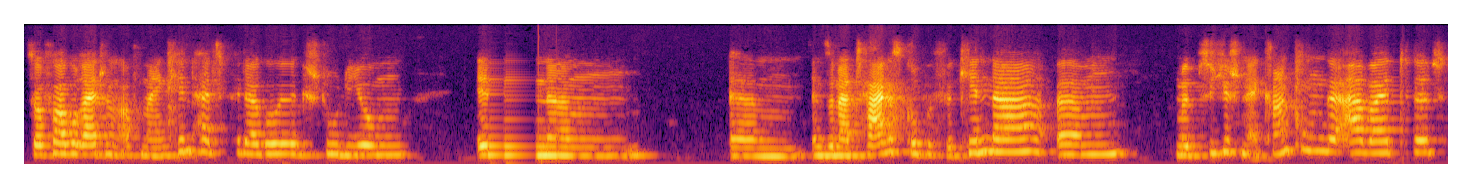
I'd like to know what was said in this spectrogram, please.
zur Vorbereitung auf mein Kindheitspädagogikstudium in, ähm, ähm, in so einer Tagesgruppe für Kinder ähm, mit psychischen Erkrankungen gearbeitet.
